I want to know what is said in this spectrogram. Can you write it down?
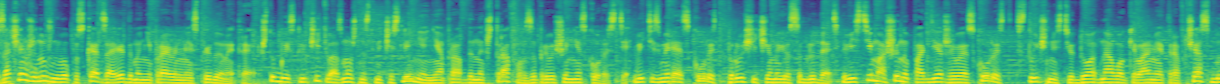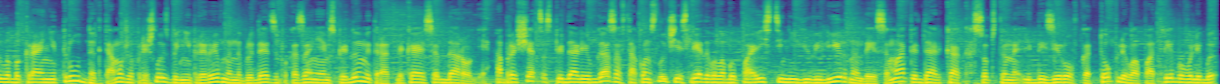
Зачем же нужно выпускать заведомо неправильные спидометры? Чтобы исключить возможность начисления неоправданных штрафов за превышение скорости. Ведь измерять скорость проще, чем ее соблюдать. Вести машину, поддерживая скорость с точностью до 1 км в час было бы крайне трудно, к тому же пришлось бы непрерывно наблюдать за показанием спидометра, отвлекаясь от дороги. Обращаться с педалью газа в таком случае следовало бы поистине ювелирно, да и сама педаль, как, собственно, и дозировка топлива, потребовали бы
